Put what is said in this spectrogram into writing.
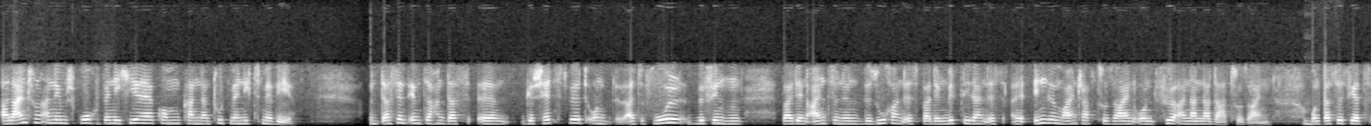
allein schon an dem Spruch, wenn ich hierher kommen kann, dann tut mir nichts mehr weh. Und das sind eben Sachen, das äh, geschätzt wird und als Wohlbefinden bei den einzelnen Besuchern ist, bei den Mitgliedern ist, äh, in Gemeinschaft zu sein und füreinander da zu sein. Mhm. Und das ist jetzt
